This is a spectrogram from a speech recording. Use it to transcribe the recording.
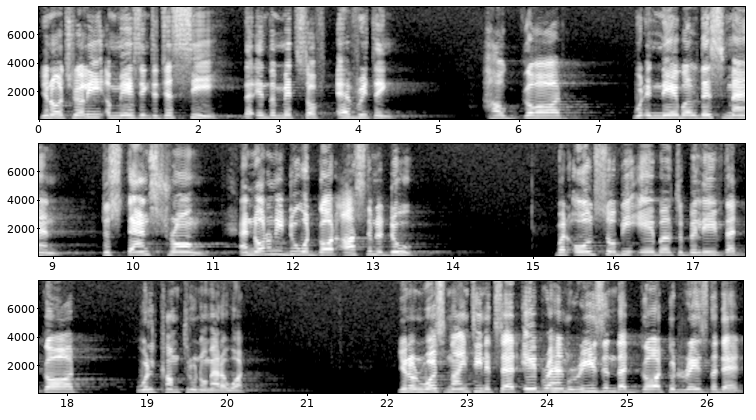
You know, it's really amazing to just see that in the midst of everything, how God would enable this man to stand strong and not only do what God asked him to do, but also be able to believe that God will come through no matter what. You know, in verse 19, it said, Abraham reasoned that God could raise the dead.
